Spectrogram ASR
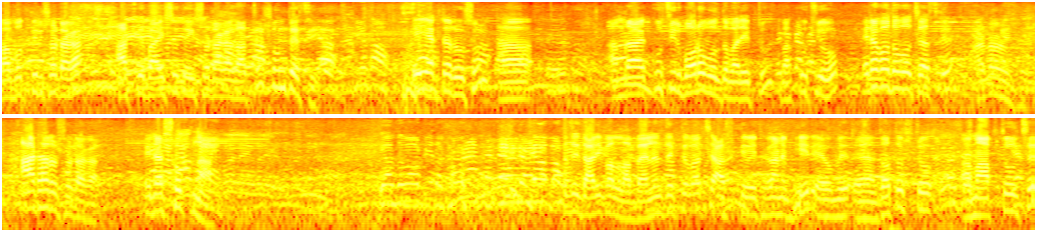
বা বত্রিশশো টাকা আজকে বাইশশো তেইশশো টাকা যাচ্ছে শুনতেছি। এই একটা রসুন আমরা কুচির বড় বলতে পারি একটু বা কুচিও। এটা কত বলছে আজকে? আঠারোশো। টাকা। এটা শুকনা। যে দাঁড়িপাল্লা ব্যালেন্স দেখতে পাচ্ছি আজকে এখানে ভিড় এবং যথেষ্ট মাপ চলছে।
